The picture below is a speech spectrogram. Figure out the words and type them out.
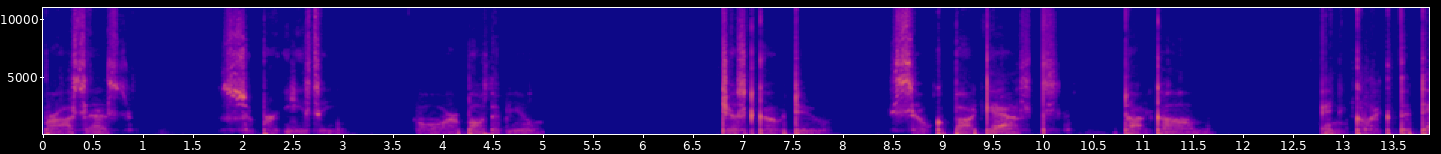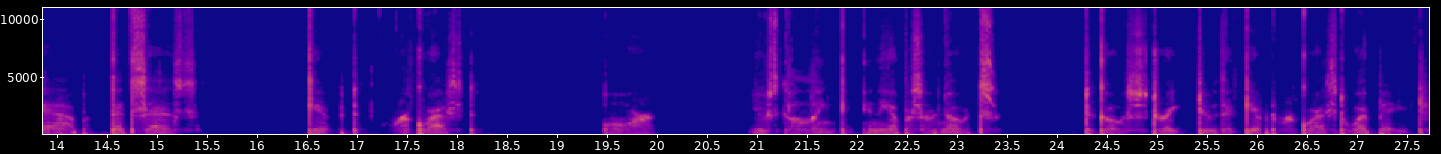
process super easy for both of you. Just go to silkpodcasts.com and click the tab that says Gift Request or use the link in the episode notes to go straight to the gift request webpage.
